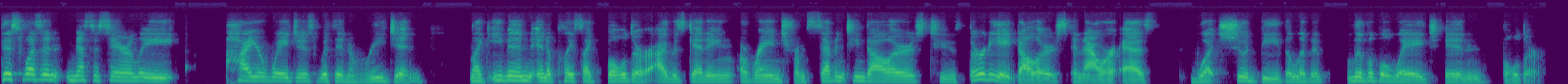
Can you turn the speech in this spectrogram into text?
this wasn't necessarily higher wages within a region. Like even in a place like Boulder, I was getting a range from $17 to $38 an hour as what should be the liv- livable wage in Boulder.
